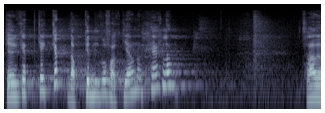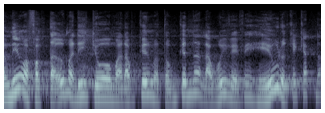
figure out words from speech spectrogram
cho nên cái, cái cách đọc kinh của phật giáo nó khác lắm. Thật là nếu mà Phật tử mà đi chùa mà đọc kinh mà tụng kinh đó, là quý vị phải hiểu được cái cách đó.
